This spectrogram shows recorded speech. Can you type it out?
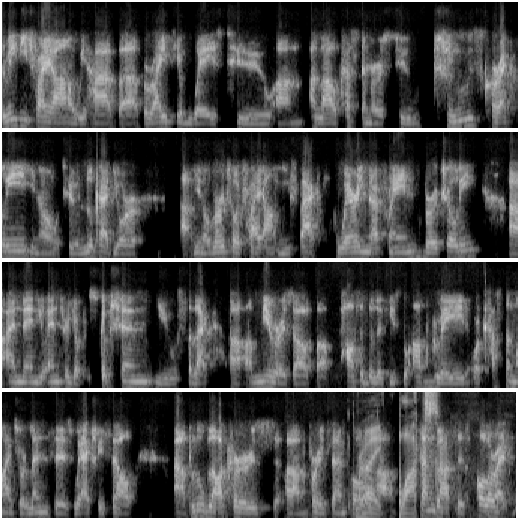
3D try on. We have a variety of ways to um, allow customers to choose correctly. You know, to look at your uh, you know, virtual try-on effect, wearing that frame virtually, uh, and then you enter your prescription. You select uh, a mirrors of uh, possibilities to upgrade or customize your lenses. We actually sell uh, blue blockers, um, for example, right. uh, sunglasses, polarized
